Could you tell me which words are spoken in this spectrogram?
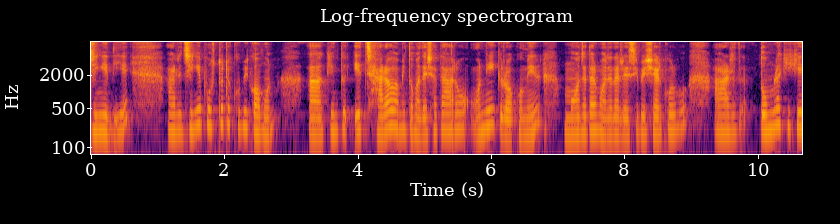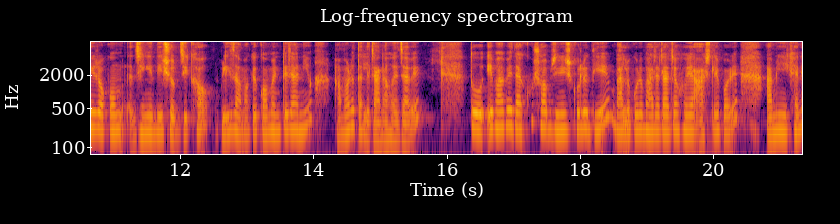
ঝিঙে দিয়ে। আর ঝিঙে পোস্তটা খুবই কমন কিন্তু এছাড়াও আমি তোমাদের সাথে আরও অনেক রকমের মজাদার মজাদার রেসিপি শেয়ার করব। আর তোমরা কী কী রকম ঝিঙে দিয়ে সবজি খাও প্লিজ আমাকে কমেন্টে জানিও। আমারও তাহলে জানা হয়ে যাবে। তো এভাবে দেখো সব জিনিসগুলো দিয়ে ভালো করে ভাজা টাজা হয়ে আসলে পরে আমি এখানে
